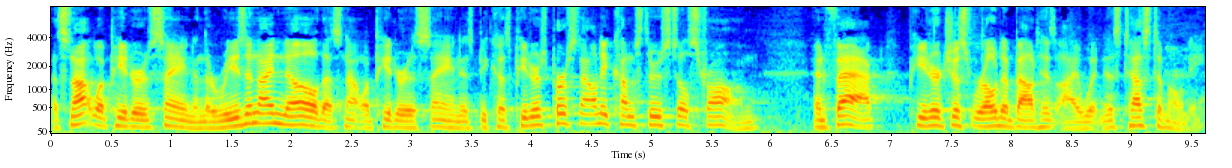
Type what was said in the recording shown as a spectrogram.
That's not what Peter is saying. And the reason I know that's not what Peter is saying is because Peter's personality comes through still strong. In fact, Peter just wrote about his eyewitness testimony.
